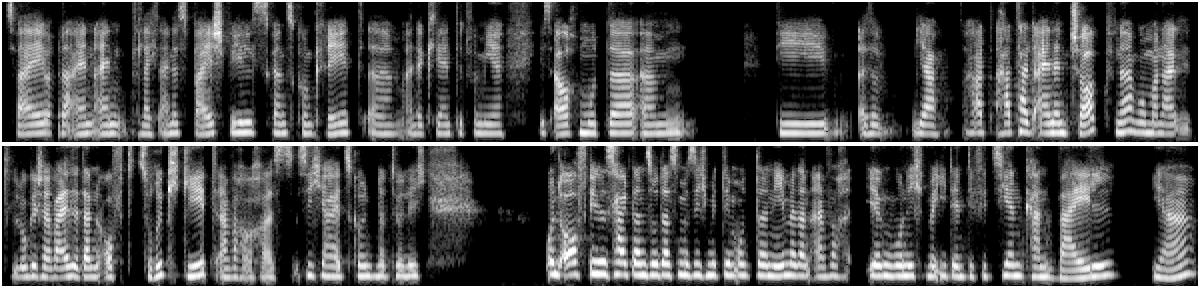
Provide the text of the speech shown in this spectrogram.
zwei oder ein, ein vielleicht eines Beispiels ganz konkret. Ähm, eine Klientin von mir ist auch Mutter. Ähm, die, also ja, hat, hat halt einen Job, ne, wo man halt logischerweise dann oft zurückgeht, einfach auch aus Sicherheitsgründen natürlich. Und oft ist es halt dann so, dass man sich mit dem Unternehmen dann einfach irgendwo nicht mehr identifizieren kann, weil, ja,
